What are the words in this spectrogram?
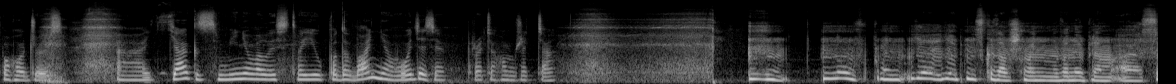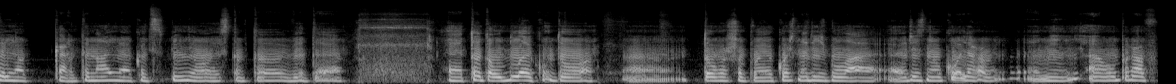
погоджуюсь. Е, як змінювались твої уподобання в одязі протягом життя? Ну, я, я б не сказав, що вони, прям е, сильно кардинально якось змінювались. Тобто від Total Black до е, того, щоб е, кожна річ була е, різного кольору. Е, я обрав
